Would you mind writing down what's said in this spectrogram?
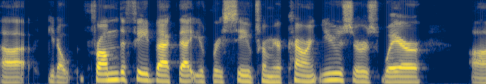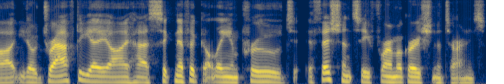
uh, you know, from the feedback that you've received from your current users, where uh, you know Drafty AI has significantly improved efficiency for immigration attorneys?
